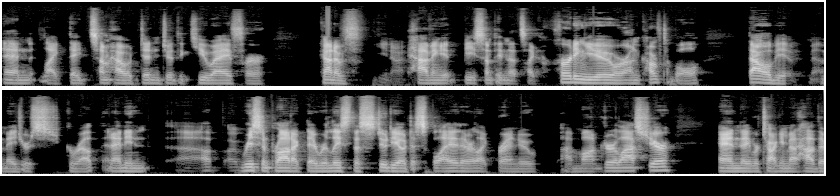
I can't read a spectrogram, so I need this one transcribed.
and like they somehow didn't do the QA for kind of, you know, having it be something that's like hurting you or uncomfortable, that will be a, a major screw up. And I mean, uh, a recent product, they released the studio display, their like brand new uh, monitor last year and they were talking about how they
